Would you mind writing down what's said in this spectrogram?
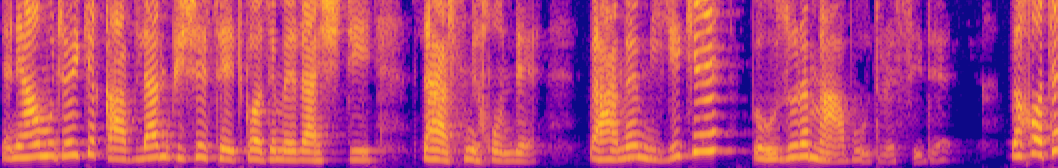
یعنی همون جایی که قبلا پیش سید کاظم رشتی درس میخونده به همه میگه که به حضور معبود رسیده به خاطر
